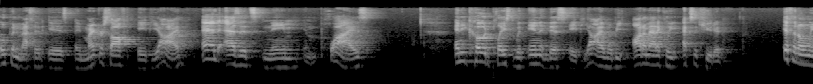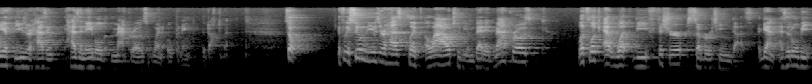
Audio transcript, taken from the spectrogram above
open method is a Microsoft API, and as its name implies, any code placed within this API will be automatically executed if and only if the user has, has enabled macros when opening the document. So if we assume the user has clicked allow to the embedded macros, let's look at what the Fisher subroutine does. Again, as it will be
